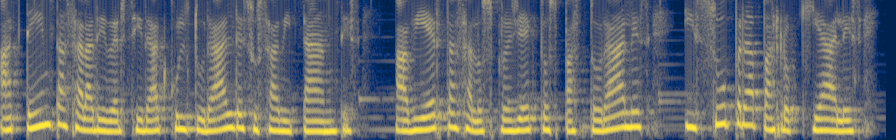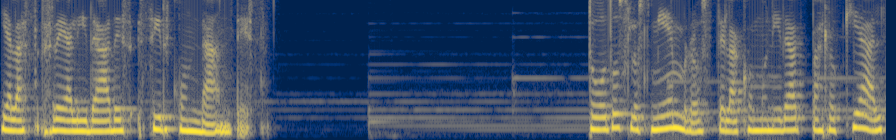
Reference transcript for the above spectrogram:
atentas a la diversidad cultural de sus habitantes, abiertas a los proyectos pastorales y supraparroquiales y a las realidades circundantes. Todos los miembros de la comunidad parroquial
